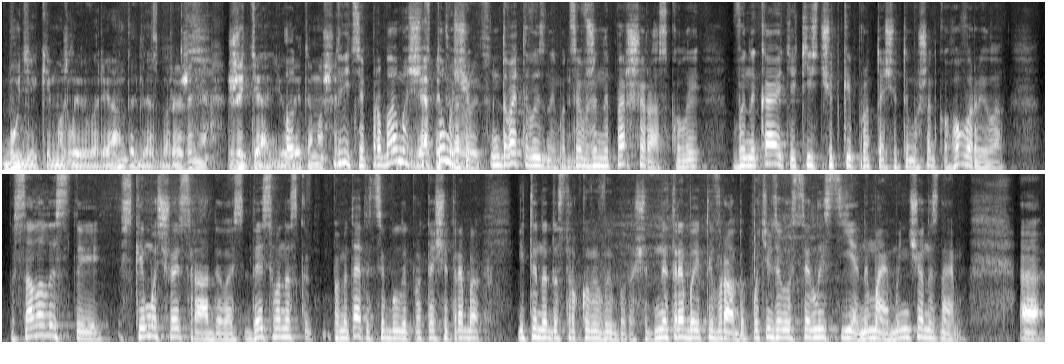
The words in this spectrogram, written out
будь-які можливі варіанти для збереження життя Юлії Тимошенко. Дивіться, проблема ще Я в тому, що ну, давайте визнаємо, це вже не перший раз, коли виникають якісь чутки про те, що Тимошенко говорила, писала листи, з кимось щось радилась. Десь вона ска- пам'ятаєте, це були про те, що треба йти на дострокові вибори, що не треба йти в раду. Потім з'явилося цей лист є, немає. Ми нічого не знаємо. Е,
